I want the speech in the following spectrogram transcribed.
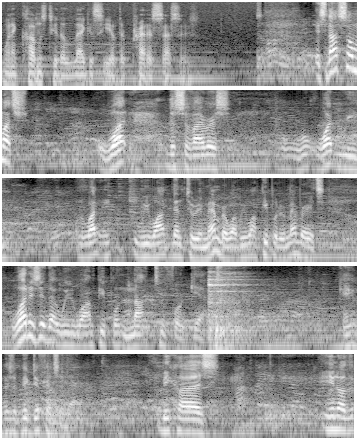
when it comes to the legacy of their predecessors. It's not so much what the survivors, what we, what we want them to remember, what we want people to remember. It's what is it that we want people not to forget? Okay, there's a big difference in that. Because, you know, the,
